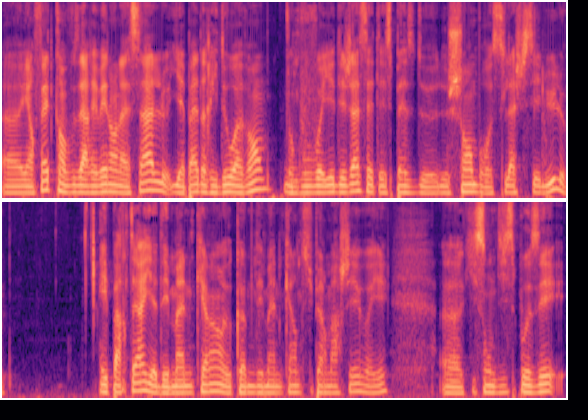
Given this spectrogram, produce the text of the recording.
Euh, et en fait, quand vous arrivez dans la salle, il n'y a pas de rideau avant, donc vous voyez déjà cette espèce de, chambre slash cellule. Et par terre, il y a des mannequins, euh, comme des mannequins de supermarché, vous voyez, euh, qui sont disposés,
